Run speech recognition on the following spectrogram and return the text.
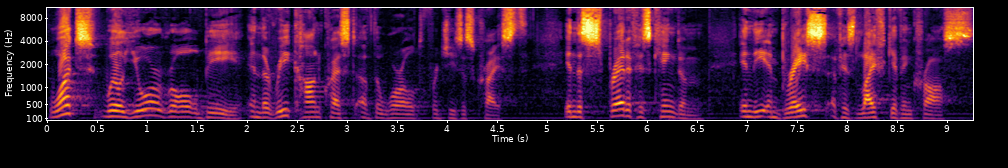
What will your role be in the reconquest of the world for Jesus Christ? in the spread of his kingdom, in the embrace of his life giving cross.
